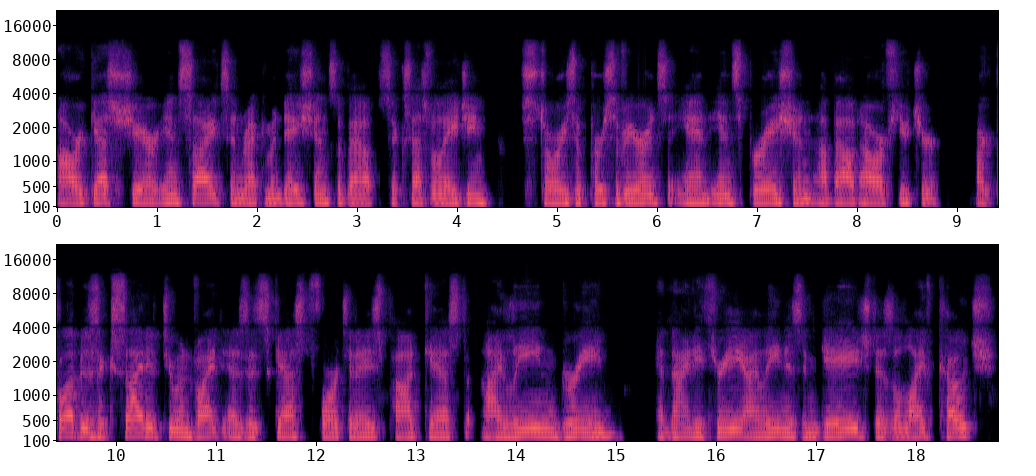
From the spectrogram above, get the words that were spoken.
Our guests share insights and recommendations about successful aging, stories of perseverance, and inspiration about our future. Our club is excited to invite as its guest for today's podcast Eileen Green. At 93, Eileen is engaged as a life coach,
